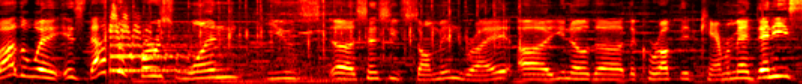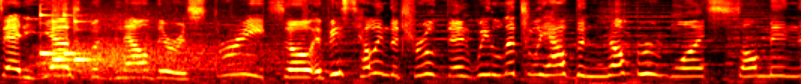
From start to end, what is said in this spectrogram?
by the way, is that the first one you uh, since you've summoned, right? Uh, you know the the, corrupted cameraman? Then he said yes, but now there is three. So if he's telling the truth, then we literally have the number one summon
